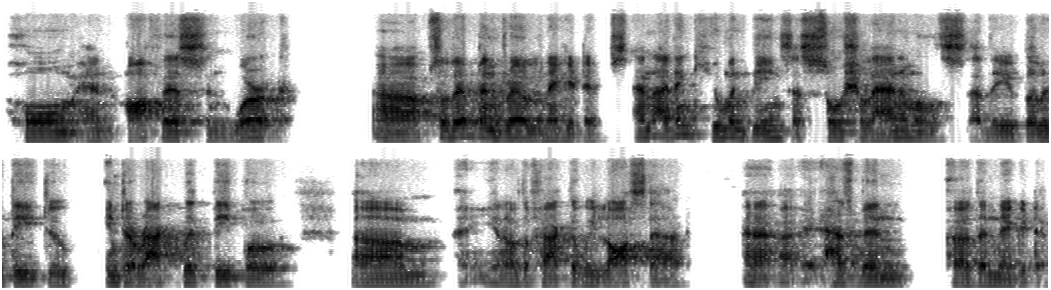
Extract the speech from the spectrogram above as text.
home and office and work. Uh, so there have been real negatives, and I think human beings are social animals. the ability to interact with people, um, you know, the fact that we lost that has been the negative.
